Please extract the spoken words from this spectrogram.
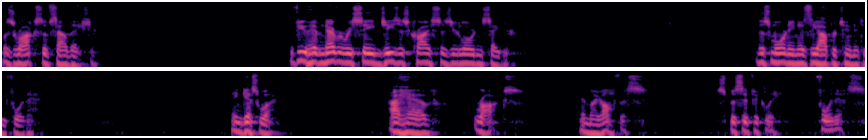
was rocks of salvation. If you have never received Jesus Christ as your Lord and Savior, this morning is the opportunity for that. And guess what? I have rocks in my office specifically for this.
